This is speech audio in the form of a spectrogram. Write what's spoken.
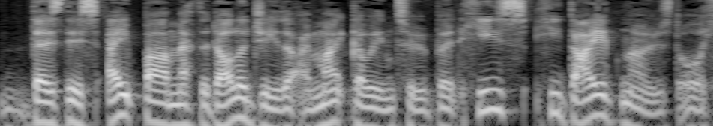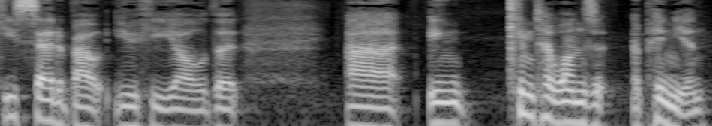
there's this eight bar methodology that I might go into, but he's he diagnosed or he said about Hee-yeol that uh, in Kim Tae-won's opinion,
